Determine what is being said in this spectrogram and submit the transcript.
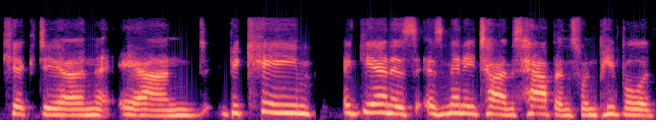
kicked in and became again as as many times happens when people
